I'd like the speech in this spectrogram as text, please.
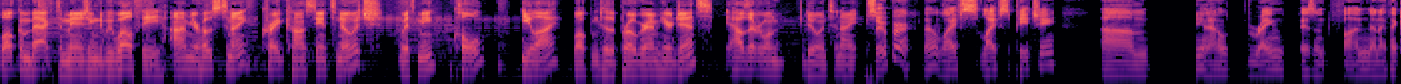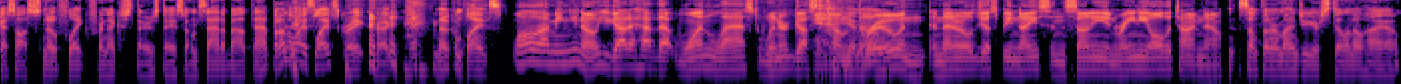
Welcome back to Managing to Be Wealthy. I'm your host tonight, Craig Konstantinovich. With me, Cole, Eli. Welcome to the program here, gents. How's everyone doing tonight? Super. No, life's life's peachy. Um, you know, rain isn't fun, and I think I saw a snowflake for next Thursday, so I'm sad about that. But otherwise, life's great, Craig. no complaints. Well, I mean, you know, you got to have that one last winter gust come you know. through, and, and then it'll just be nice and sunny and rainy all the time now. Something to remind you you're still in Ohio.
